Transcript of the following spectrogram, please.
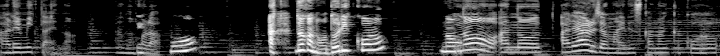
あれみたいな。あのほら。おあ、どこの踊り子？の？のあのあれあるじゃないですか。なんかこう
